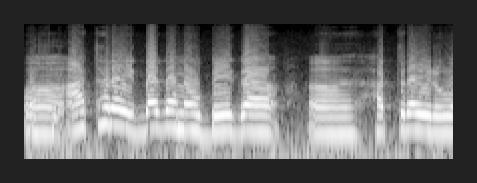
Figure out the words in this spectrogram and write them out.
ಆ, ಥರ ಇದ್ದಾಗ ನಾವು ಬೇಗ ಹತ್ತಿರ ಹತ್ರ ಇರುವ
